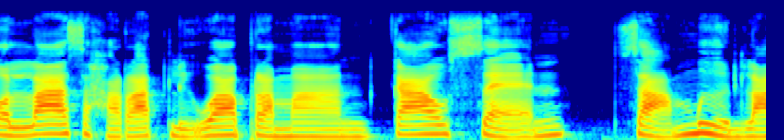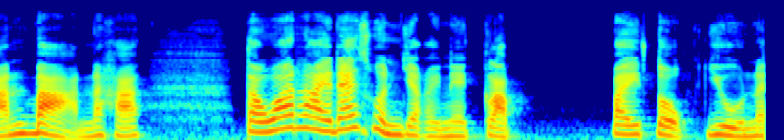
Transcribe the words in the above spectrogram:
ดอลลาร์สหรัฐ หรือว่าประมาณ 30,000 ล้านบาทนะคะ แต่ว่ารายได้ส่วนใหญ่เนี่ยกลับไปตกอยู่ใน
